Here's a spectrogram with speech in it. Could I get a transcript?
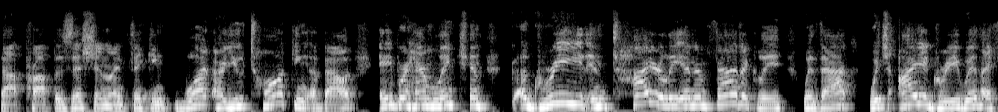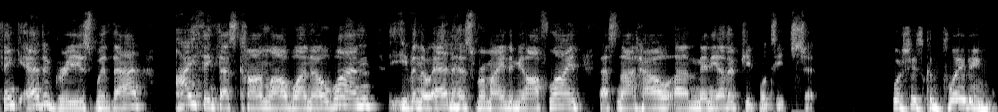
that proposition. I'm thinking, what are you talking about? Abraham Lincoln agreed entirely and emphatically with that, which I agree with. I think Ed agrees with that. I think that's con law 101, even though Ed has reminded me offline, that's not how uh, many other people teach it. Well, she's conflating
